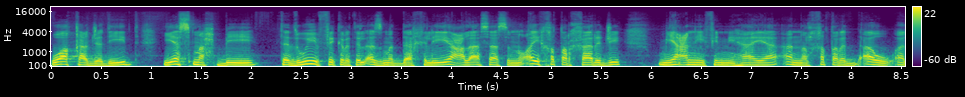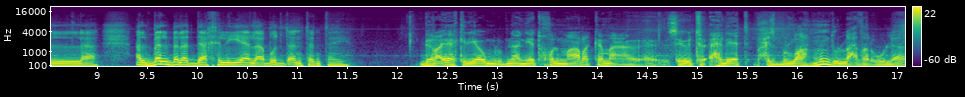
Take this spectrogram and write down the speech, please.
واقع جديد يسمح ب تذويب فكرة الأزمة الداخلية على أساس أنه أي خطر خارجي يعني في النهاية أن الخطر أو البلبلة الداخلية لابد أن تنتهي. برأيك اليوم لبنان يدخل معركة مع سيدفع هل حزب الله منذ اللحظة الأولى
